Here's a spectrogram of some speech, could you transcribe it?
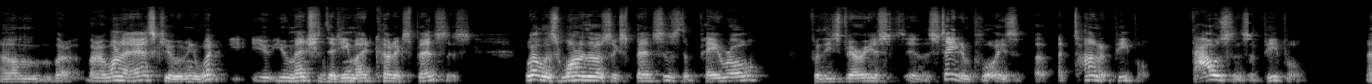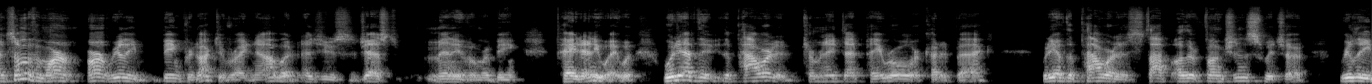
um, but but I want to ask you. I mean, what you you mentioned that he might cut expenses. Well, is one of those expenses the payroll for these various, in the state employs a, a ton of people, thousands of people. And some of them aren't, aren't really being productive right now, but as you suggest, many of them are being paid anyway. Would, would you have the, the power to terminate that payroll or cut it back? Would you have the power to stop other functions which are really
